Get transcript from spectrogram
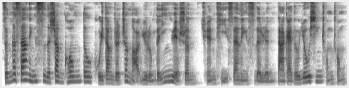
整个三零四的上空都回荡着震耳欲聋的音乐声，全体三零四的人大概都忧心忡忡。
